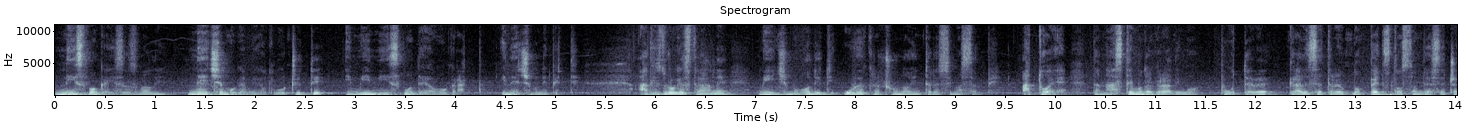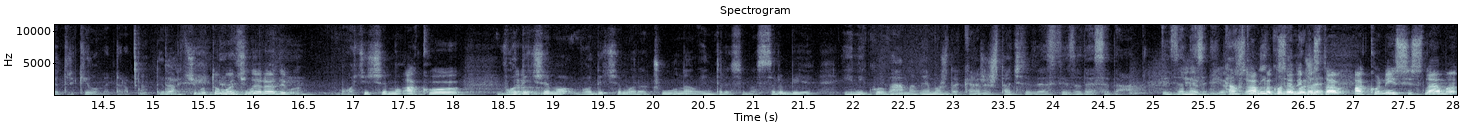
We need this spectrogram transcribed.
nismo ga izazvali, nećemo ga mi odlučiti i mi nismo deo ovog rata. I nećemo ni biti. Ali s druge strane, mi ćemo voditi uvek računa o interesima Srbije. A to je da nastavimo da gradimo puteve, gradi se trenutno 584 km puteva. Da li ćemo to Da moći recimo, da radimo? Moći ćemo, Ako Vodit ćemo, vodit ćemo računa o interesima Srbije i niko vama ne može da kaže šta će se desiti za 10 dana. Ili za mesec. jer Kao što Zapad niko ne može, stav, ako nisi s nama,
